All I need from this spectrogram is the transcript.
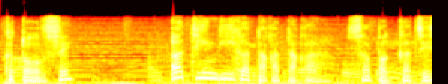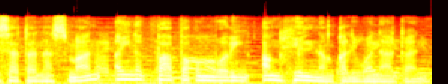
14, At hindi katakataka sapagkat si Satanas man ay nagpapakunwaring anghel ng kaliwanagan.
